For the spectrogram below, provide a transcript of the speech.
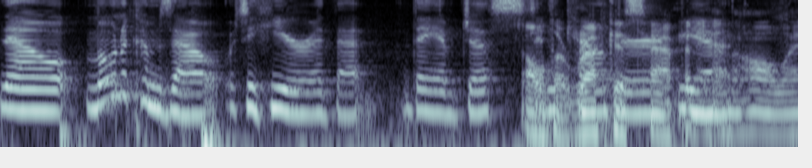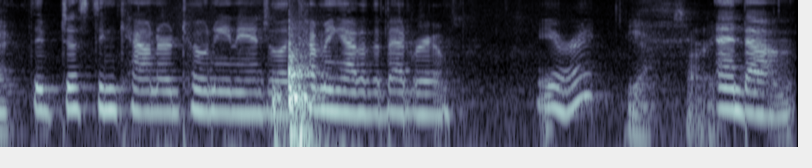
Now, Mona comes out to hear that they have just All the ruckus happening yeah, in the hallway. They've just encountered Tony and Angela coming out of the bedroom. You all right? Yeah, sorry. And um,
